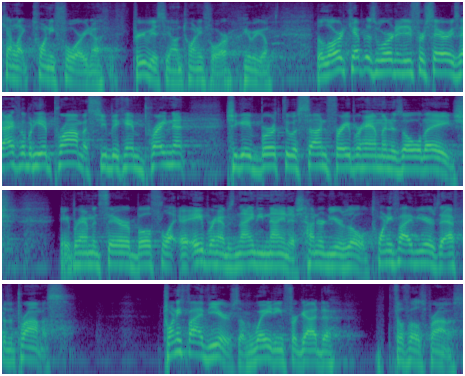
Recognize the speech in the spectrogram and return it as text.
kind of like 24, you know, previously on 24. Here we go. The Lord kept his word and did for Sarah exactly what he had promised. She became pregnant. She gave birth to a son for Abraham in his old age. Abraham and Sarah both like uh, Abraham's 99ish, 100 years old, 25 years after the promise. 25 years of waiting for God to fulfill his promise.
